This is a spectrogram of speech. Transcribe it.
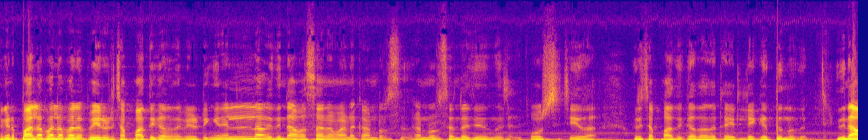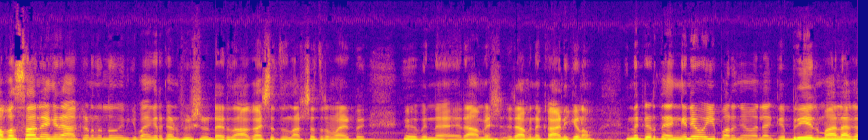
അങ്ങനെ പല പല പല പേരിട്ടു. ചപ്പാത്തി കഥ എന്ന് പേരിട്ടു. ഇങ്ങനെയെല്ലാം ഇതിന്റെ അവസാനമാണ് കണ്ണൂർ കണ്ണൂർ സെൻട്രൽ ചെയ്ത് പോസ്റ്റ് ചെയ്ത ഒരു ചപ്പാത്തി കഥ എന്ന ടൈറ്റിലേക്ക് എത്തുന്നത്. ഇതിന്റെ അവസാനം എങ്ങനെ ആക്കണം എന്നുള്ളത് എനിക്ക് ഭയങ്കര കൺഫ്യൂഷൻ ഉണ്ടായിരുന്നു. ആകാശത്ത് നക്ഷത്രമായിട്ട് പിന്നെ രാമേഷ് രാമനെ കാണിക്കണം എന്നൊക്കെ എടുത്ത് എങ്ങനെയോ ഈ പറഞ്ഞ പോലെ ഗബ്രിയേൽ മാലാക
